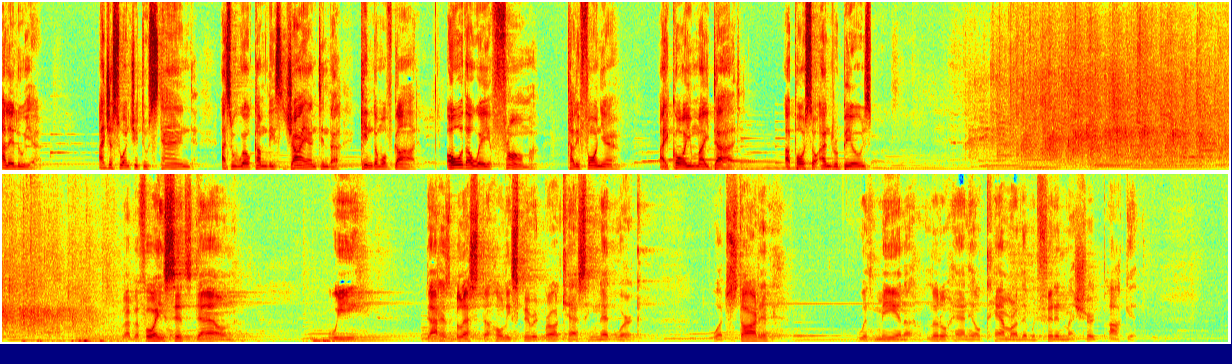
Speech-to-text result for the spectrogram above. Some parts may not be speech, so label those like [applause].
Hallelujah. I just want you to stand as we welcome this giant in the kingdom of God, all the way from California. I call him my dad, Apostle Andrew Bills. Right before he sits down, we, God has blessed the Holy Spirit Broadcasting Network. What started with me and a little handheld camera that would fit in my shirt pocket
